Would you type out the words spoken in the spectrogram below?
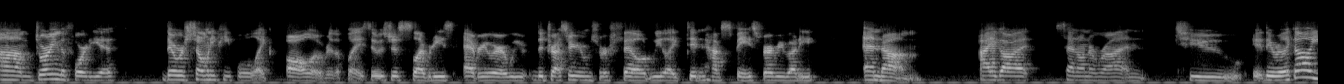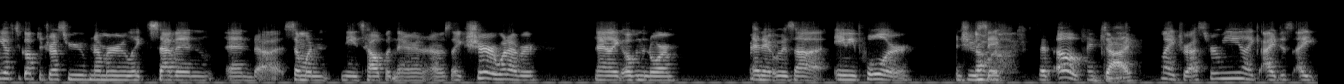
um during the 40th there were so many people like all over the place. It was just celebrities everywhere. We the dressing rooms were filled. We like didn't have space for everybody. And um I got sent on a run to they were like, "Oh, you have to go up to dressing room number like 7 and uh, someone needs help in there." And I was like, "Sure, whatever." And I like opened the door and it was uh Amy Poehler and she was oh, saying said, "Oh, I die." My dress for me, like I just I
